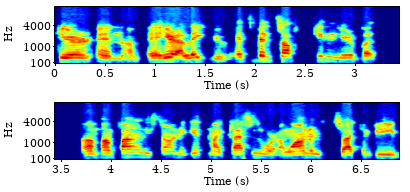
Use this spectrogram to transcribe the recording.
here in um, here at Lakeview. It's been tough getting here, but um, I'm finally starting to get my classes where I want them, so I can be,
